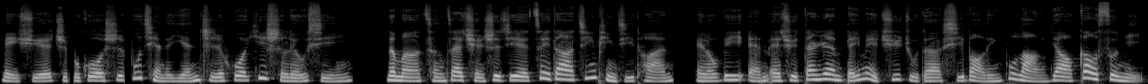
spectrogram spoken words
美学只不过是肤浅的颜值或一时流行，那么曾在全世界最大精品集团 LVMH 担任北美区主的喜宝林布朗要告诉你，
